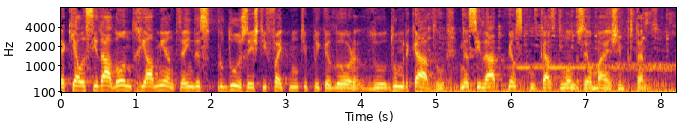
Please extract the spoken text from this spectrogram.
aquela cidade onde realmente ainda se produz este efeito multiplicador do, do mercado na cidade, penso que o caso de Londres é o mais importante.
